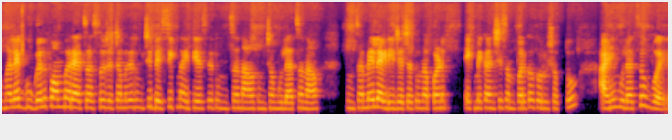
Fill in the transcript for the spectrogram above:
तुम्हाला एक गुगल फॉर्म भरायचा असतो ज्याच्यामध्ये तुमची बेसिक माहिती असते तुमचं नाव तुमच्या मुलाचं नाव तुमचा मेल आय डी ज्याच्यातून आपण एकमेकांशी संपर्क करू शकतो आणि मुलाचं वय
